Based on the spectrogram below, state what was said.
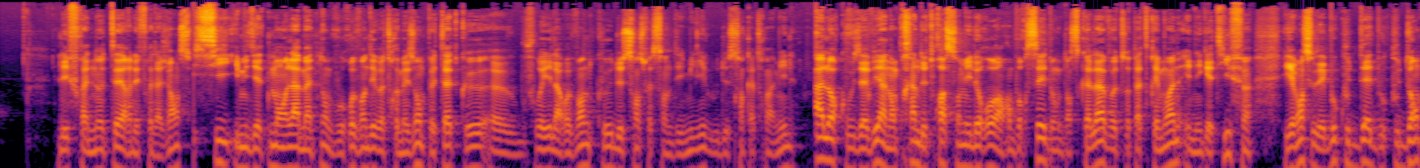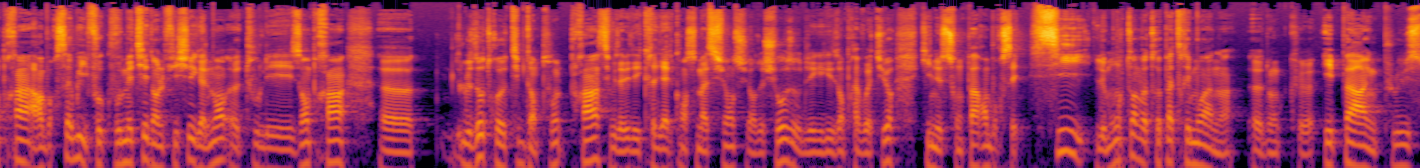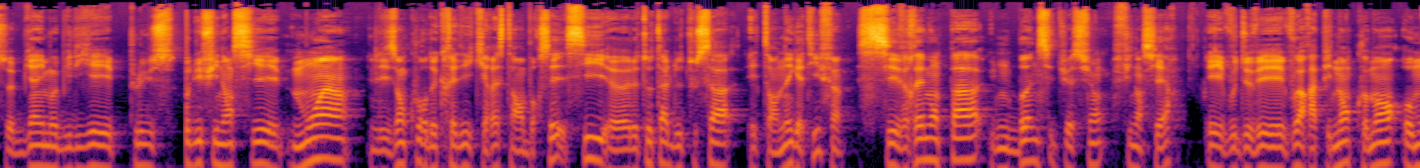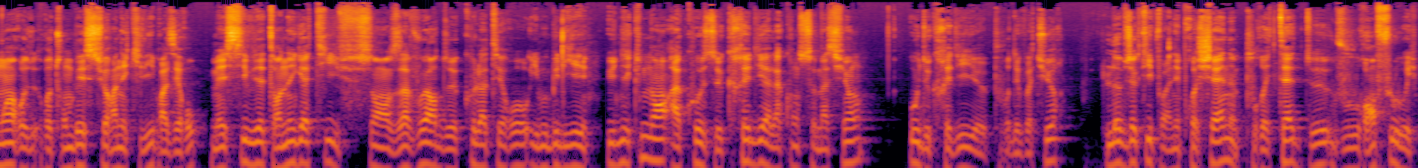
les frais de notaire et les frais d'agence. Si immédiatement là maintenant vous revendez votre maison, peut-être que euh, vous pourriez la revendre que de 170 000 ou de 180 000, alors que vous avez un emprunt de 300 000 euros à rembourser. Donc dans ce cas-là, votre patrimoine est négatif. Également, si vous avez beaucoup de dettes, beaucoup d'emprunts à rembourser, oui, il faut que vous mettiez dans le fichier également euh, tous les emprunts euh, les autres types d'emprunts, si vous avez des crédits à la consommation, ce genre de choses, ou des emprunts voitures qui ne sont pas remboursés. Si le montant de votre patrimoine, euh, donc euh, épargne plus bien immobilier plus produits financiers moins les encours de crédit qui restent à rembourser, si euh, le total de tout ça est en négatif, c'est vraiment pas une bonne situation financière. Et vous devez voir rapidement comment au moins retomber sur un équilibre à zéro. Mais si vous êtes en négatif sans avoir de collatéraux immobiliers uniquement à cause de crédit à la consommation ou de crédit euh, pour des voitures, l'objectif pour l'année prochaine pourrait être de vous renflouer.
